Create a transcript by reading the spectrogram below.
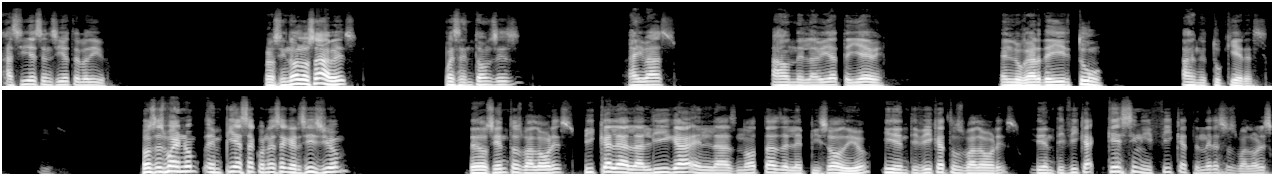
Así de sencillo te lo digo. Pero si no lo sabes, pues entonces ahí vas a donde la vida te lleve, en lugar de ir tú a donde tú quieres ir. Entonces, bueno, empieza con ese ejercicio de 200 valores, pícale a la liga en las notas del episodio, identifica tus valores, identifica qué significa tener esos valores,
